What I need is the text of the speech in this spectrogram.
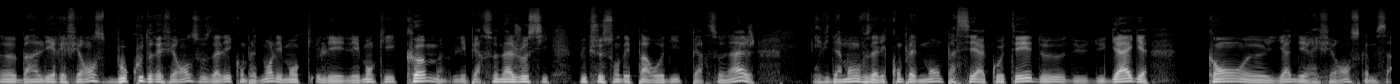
euh, bah, les références, beaucoup de références, vous allez complètement les, manquer- les, les manquer, comme les personnages aussi. Vu que ce sont des parodies de personnages, évidemment, vous allez complètement passer à côté de, du, gag quand euh, il y a des références comme ça.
